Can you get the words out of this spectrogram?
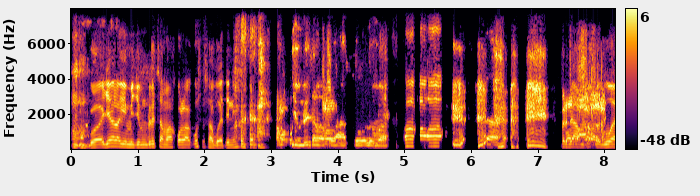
Mm-mm. Gue aja lagi minjem duit sama aku laku susah banget ini. Sama yang beli sama pelaku lu mah Eh, Berdampak ke gue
